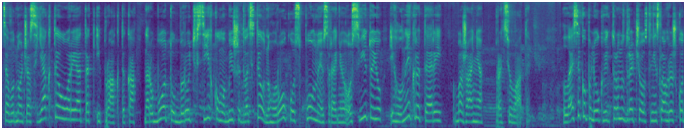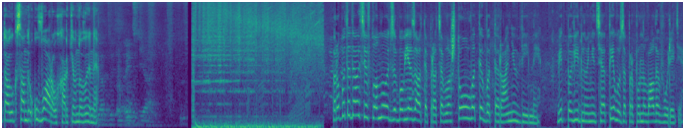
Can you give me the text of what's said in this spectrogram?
Це водночас як теорія, так і практика. На роботу беруть всіх, кому більше 21 року з повною середньою освітою, і головний критерій бажання працювати. Леся Копилюк, Віктор Ноздрачов, Станіслав Гришко та Олександр Уваров. Харків новини. Роботодавців планують зобов'язати працевлаштовувати ветеранів війни. Відповідну ініціативу запропонували в уряді.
